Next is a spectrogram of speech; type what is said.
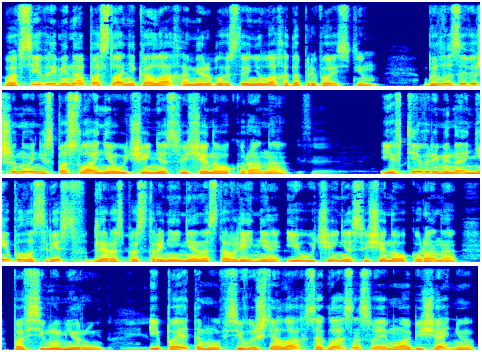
Во все времена посланника Аллаха, мир и благословение Аллаха да с ним, было завершено неспослание учения священного Корана – и в те времена не было средств для распространения наставления и учения священного Корана по всему миру. И поэтому Всевышний Аллах, согласно своему обещанию,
